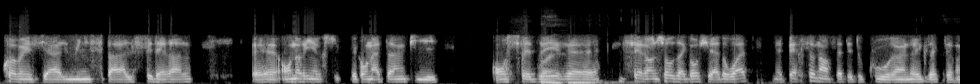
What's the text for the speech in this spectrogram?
provincial, municipal, fédéral. Euh, on n'a rien reçu. Fait qu'on attend, puis on se fait dire Ouais. euh, différentes choses à gauche et à droite, mais personne en fait est au courant là, exactement.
